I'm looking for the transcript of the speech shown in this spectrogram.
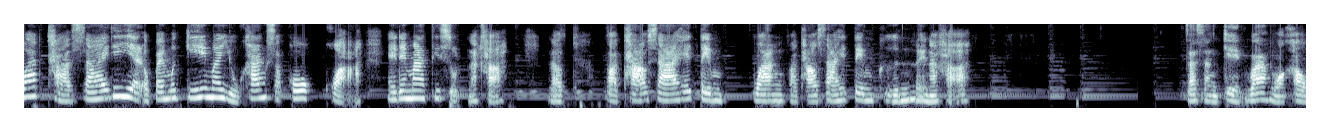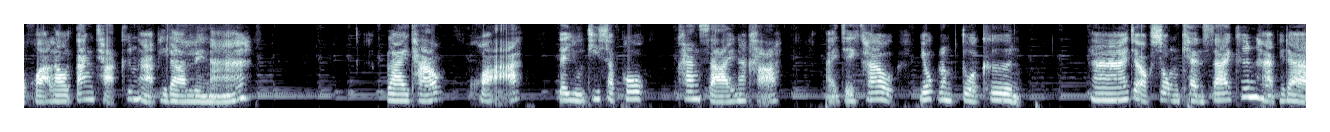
วาดขาซ้ายที่เหยียดออกไปเมื่อกี้มาอยู่ข้างสะโพกขวาให้ได้มากที่สุดนะคะ แล้วฝ่าเท้าซ้ายให้เต็มวางฝ่าเท้าซ้ายให้เต็มพื้นเลยนะคะ จะสังเกตว่าหัวเข่าขวาเราตั้งฉากขึ้นหาเพดานเลยนะ ปลายเท้าขวาจะอยู่ที่สะโพกข้างซ้ายนะคะ หายใจเข้ายกลำตัวขึ้น หายใจออกส่งแขนซ้ายขึ้นหาเพดา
